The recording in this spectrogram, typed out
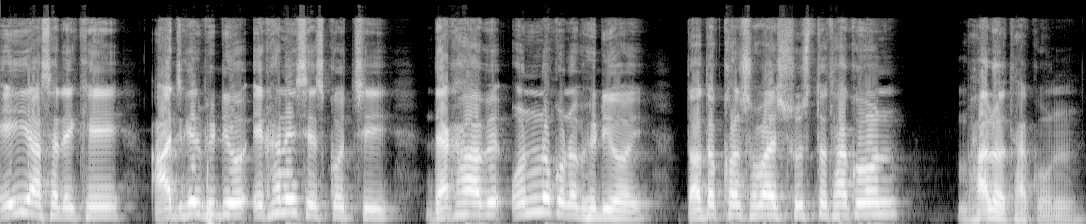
এই আশা রেখে আজকের ভিডিও এখানেই শেষ করছি। দেখা হবে অন্য কোনো ভিডিওয়। ততক্ষণ সবাই সুস্থ থাকুন। ভালো থাকুন।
